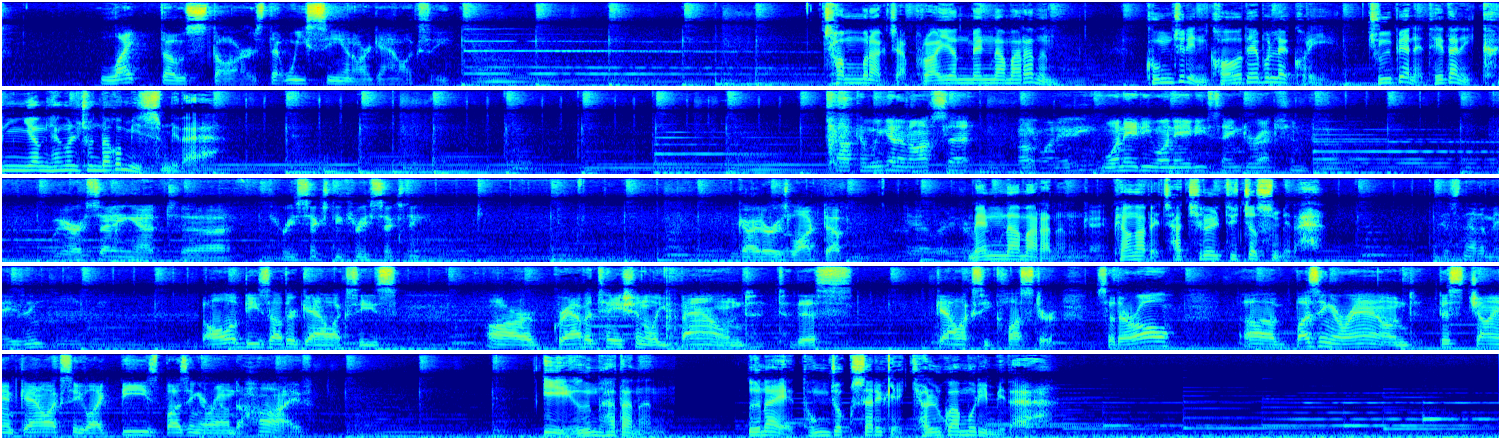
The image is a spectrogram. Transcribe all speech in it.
like those stars that we see in our galaxy. 천문학자 브라이언 맥나마라는 굶주린 거대 블랙홀이 주변에 대단히 큰 영향을 준다고 믿습니다. Now, can we get an offset? 180, 180, same direction. We are setting at uh, 360, 360. Guider is locked up. 맥나마라는 병합의 자취를 뒤쫓습니다. Isn't that amazing? All of these other galaxies are gravitationally bound to this galaxy cluster. So they're all uh, buzzing around this giant galaxy like bees buzzing around a hive. 이 은하단은 은하의 동족 사륙의 결과물입니다.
